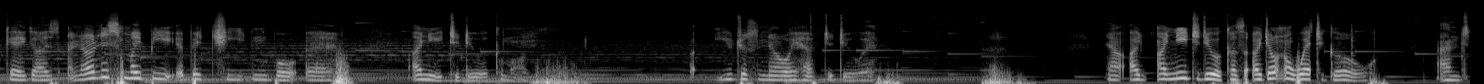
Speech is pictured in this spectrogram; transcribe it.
okay, guys. I know this might be a bit cheating, but uh, I need to do it. Come on. You just know I have to do it. Now, I, I need to do it because I don't know where to go. And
